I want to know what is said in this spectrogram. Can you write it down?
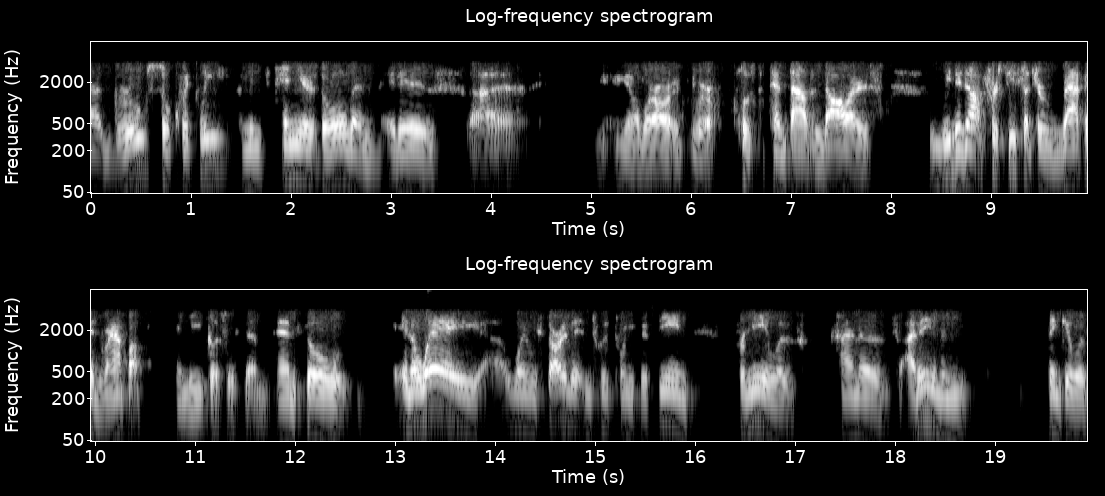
uh, grew so quickly, I mean, it's 10 years old and it is you know, we're, we're close to $10,000. We did not foresee such a rapid ramp up in the ecosystem. And so, in a way, uh, when we started it in 2015, for me, it was kind of, I didn't even think it was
